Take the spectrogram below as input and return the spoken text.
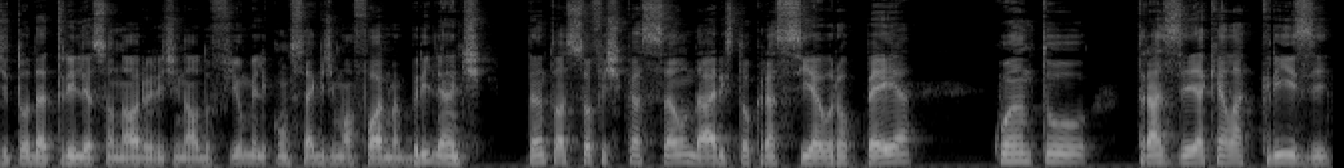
de toda a trilha sonora original do filme, ele consegue de uma forma brilhante tanto a sofisticação da aristocracia europeia quanto trazer aquela crise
